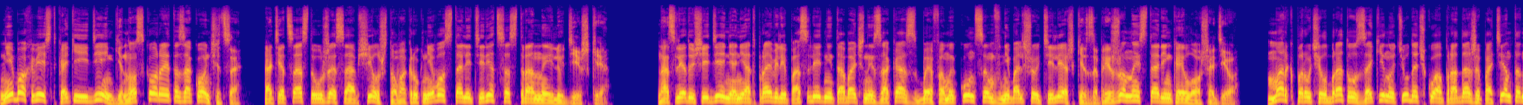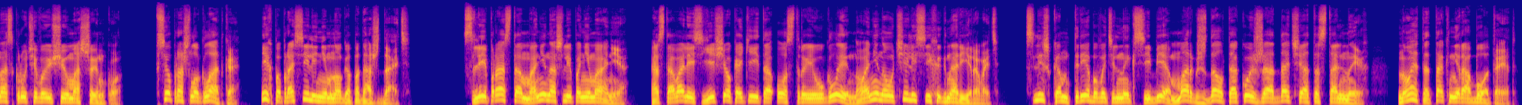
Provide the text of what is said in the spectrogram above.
Не бог весть, какие деньги, но скоро это закончится. Отец Аста уже сообщил, что вокруг него стали тереться странные людишки. На следующий день они отправили последний табачный заказ с Бефом и Кунцем в небольшой тележке, запряженной старенькой лошадью. Марк поручил брату закинуть удочку о продаже патента на скручивающую машинку. Все прошло гладко, их попросили немного подождать. С Ли Прастом они нашли понимание. Оставались еще какие-то острые углы, но они научились их игнорировать. Слишком требовательный к себе, Марк ждал такой же отдачи от остальных, но это так не работает.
